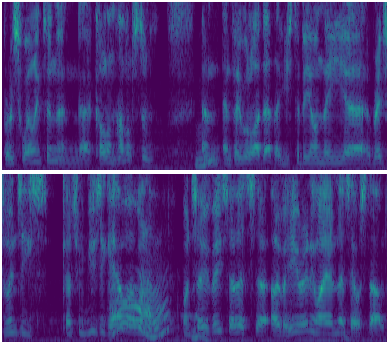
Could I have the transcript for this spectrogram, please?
Bruce Wellington and uh, Colin Huddleston, and, and people like that. They used to be on the uh, Reg Lindsay's Country Music Hour Oh, on, right. on TV. So that's uh, over here anyway, and that's how it started.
